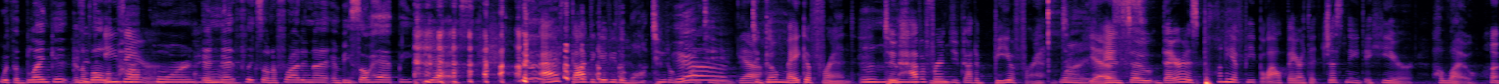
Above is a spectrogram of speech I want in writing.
With a blanket and a it's bowl easier. of popcorn and. Netflix on a Friday night and be so happy. Yes. Ask God to give you the want to to Yeah. want to. Yeah. To go make a friend. Mm-hmm. To have a friend, mm-hmm. you've got to be a friend. Right. Yeah. And so there is plenty of people out there that just need to hear hello.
